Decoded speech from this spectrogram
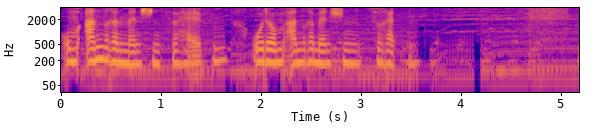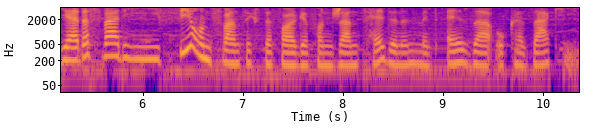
um anderen Menschen zu helfen oder um andere Menschen zu retten. Ja, das war die 24. Folge von Jans Heldinnen mit Elsa Okazaki.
